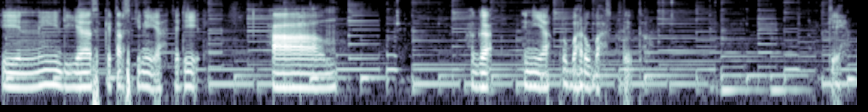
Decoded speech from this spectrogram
ini dia sekitar segini ya. Jadi um, agak ini ya berubah-ubah seperti itu. Oke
